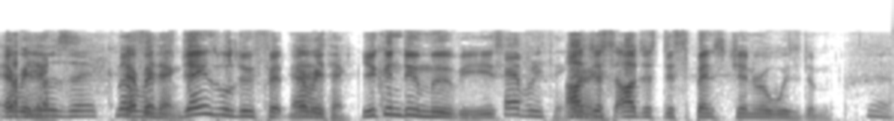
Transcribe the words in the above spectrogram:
Everything. music, No, fit- Everything. James will do fitness. Everything. You can do movies. everything. I'll Everything. just I'll just dispense general wisdom. yeah.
